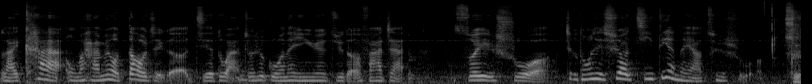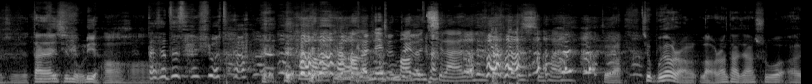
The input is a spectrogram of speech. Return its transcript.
来看，我们还没有到这个阶段，就是国内音乐剧的发展，所以说这个东西需要积淀的呀，崔叔。是是是，大家一起努力，好好好好。大家都在说他，太好了太好了，内部矛盾起来了，喜欢。对啊，就不要让老让大家说啊，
